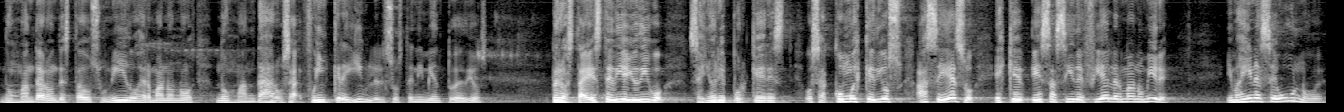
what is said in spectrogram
Nos mandaron de Estados Unidos, hermanos nos, nos mandaron, o sea, fue increíble el sostenimiento de Dios. Pero hasta este día yo digo, Señor, ¿y por qué eres? O sea, ¿cómo es que Dios hace eso? Es que es así de fiel, hermano. Mire, imagínese uno. Eh.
